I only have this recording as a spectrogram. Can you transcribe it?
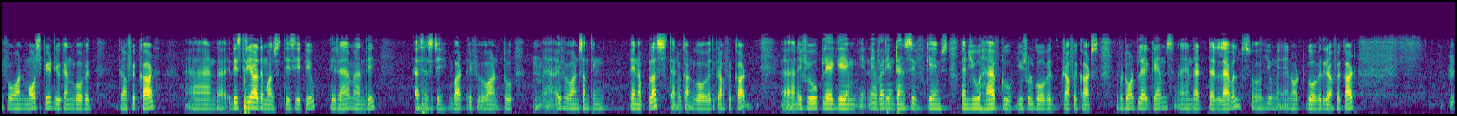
if you want more speed you can go with graphic card. And uh, these three are the must the CPU the RAM and the SSD but if you want to if you want something in a plus then you can go with graphic card. And if you play game in a very intensive games then you have to you should go with graphic cards. If you don't play games in that uh, level so you may not go with graphic card.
